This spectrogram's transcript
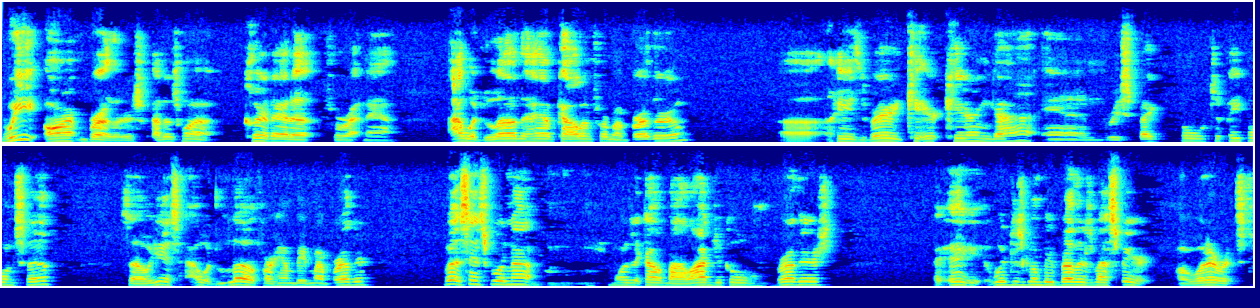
we aren't brothers. I just want to clear that up for right now. I would love to have Collin for my brother. Uh, he's a very care- caring guy and respectful to people and stuff. So yes, I would love for him to be my brother. But since we're not, what is it called, biological brothers, eh, eh, we're just going to be brothers by spirit or whatever its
